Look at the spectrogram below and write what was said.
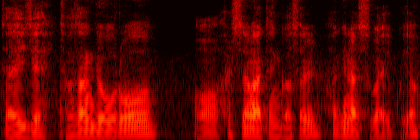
자, 이제 정상적으로 어, 활성화된 것을 확인할 수가 있고요.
